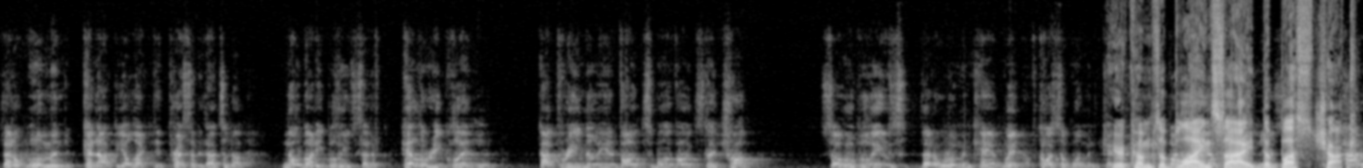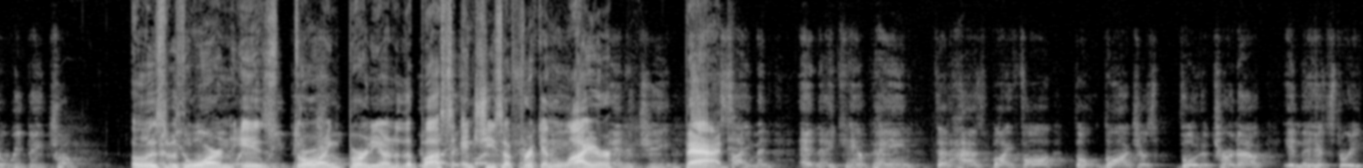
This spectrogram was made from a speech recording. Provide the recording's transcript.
that a woman cannot be elected president? That's enough. Nobody believes that. If Hillary Clinton got 3 million votes, more votes than Trump. So who believes that a woman can't win? Of course, a woman can. Here win. comes the But blind real side, question the is, bus chuck. How do we beat Trump? Elizabeth the Warren is throwing Trump Bernie under the bus, is and she's a freaking liar. energy and Bad. excitement, and a campaign that has by far the largest voter turnout in the history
